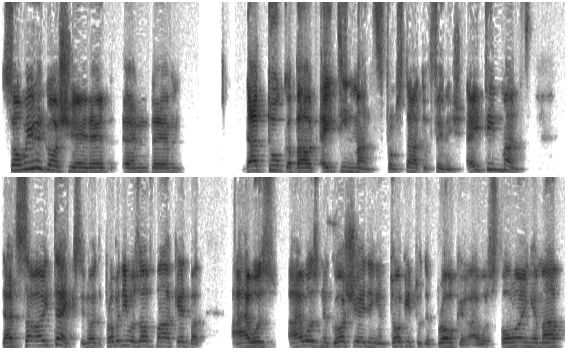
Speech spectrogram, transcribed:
So we negotiated and um, that took about 18 months from start to finish. 18 months. That's how it takes. You know the property was off market but i was i was negotiating and talking to the broker. I was following him up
